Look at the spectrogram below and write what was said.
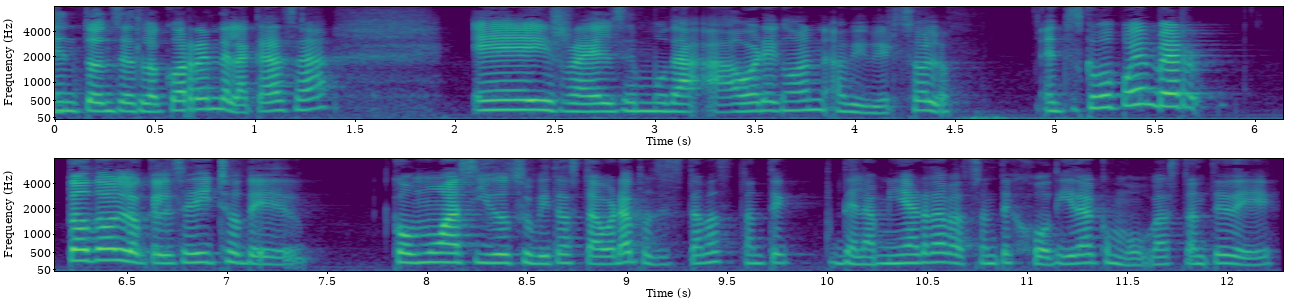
Entonces lo corren de la casa e Israel se muda a Oregon a vivir solo. Entonces, como pueden ver, todo lo que les he dicho de cómo ha sido su vida hasta ahora, pues está bastante de la mierda, bastante jodida, como bastante de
